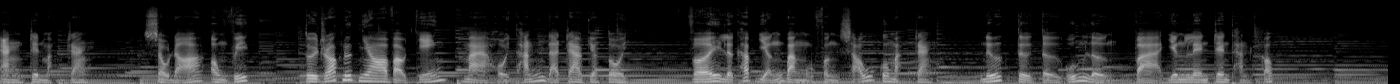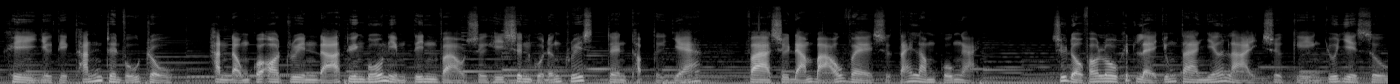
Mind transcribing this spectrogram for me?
ăn trên mặt trăng. Sau đó, ông viết, tôi rót nước nho vào chén mà hội thánh đã trao cho tôi, với lực hấp dẫn bằng một phần sáu của mặt trăng. Từ từ uốn lượn và dâng lên trên thành cốc. Khi dự tiệc thánh trên vũ trụ, hành động của Audrey đã tuyên bố niềm tin vào sự hy sinh của Đấng Christ trên thập tự giá và sự đảm bảo về sự tái lâm của Ngài. Sứ đồ Phaolô khích lệ chúng ta nhớ lại sự kiện Chúa Giêsu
